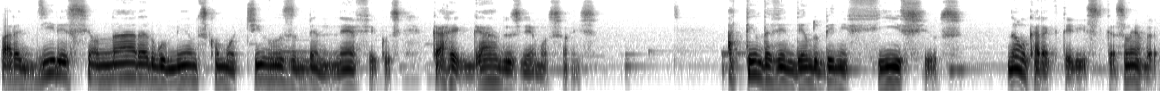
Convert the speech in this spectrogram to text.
para direcionar argumentos com motivos benéficos, carregados de emoções. Atenda vendendo benefícios, não características, lembra?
